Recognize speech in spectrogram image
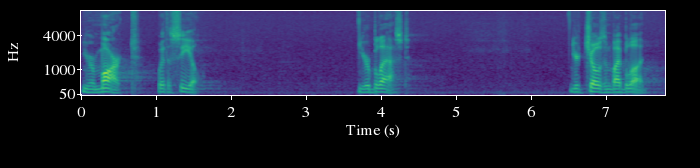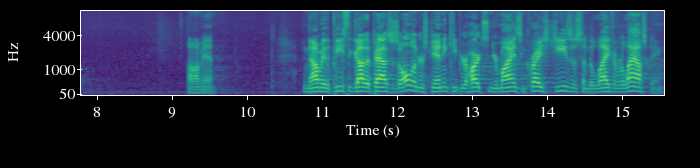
You're marked with a seal. You're blessed. You're chosen by blood. Amen. And now may the peace of God that passes all understanding keep your hearts and your minds in Christ Jesus unto life everlasting.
